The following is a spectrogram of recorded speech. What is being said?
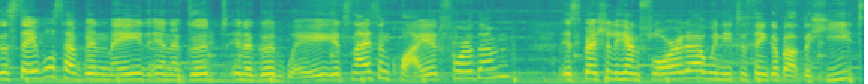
The stables have been made in a good, in a good way. It's nice and quiet for them. Especially here in Florida, we need to think about the heat.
